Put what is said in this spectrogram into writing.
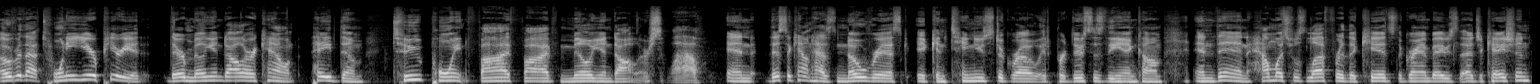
over that 20 year period, their million dollar account paid them $2.55 million. Wow. And this account has no risk. It continues to grow. It produces the income. And then how much was left for the kids, the grandbabies, the education?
